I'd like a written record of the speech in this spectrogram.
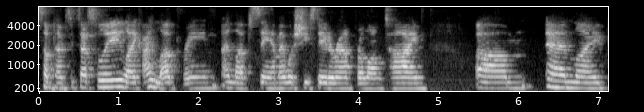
sometimes successfully. Like i loved Reign. I loved sam. I wish she stayed around for a long time. Um, and like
